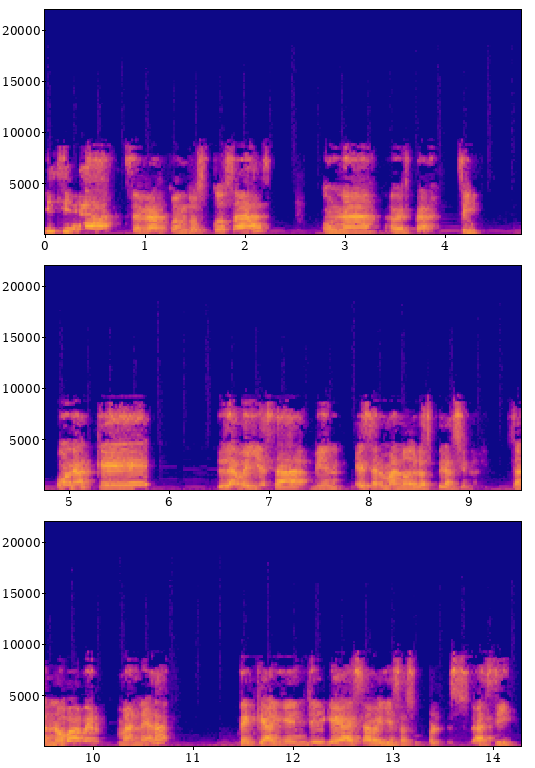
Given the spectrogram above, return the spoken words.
quisiera cerrar con dos cosas. Una, a ver, espera, sí. Una que la belleza bien es hermano de lo aspiracional. O sea, no va a haber manera de que alguien llegue a esa belleza super, así.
